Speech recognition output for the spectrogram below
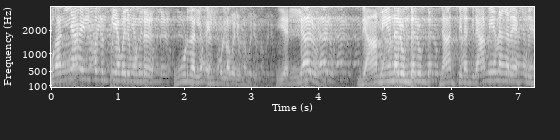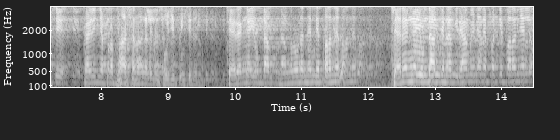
കുറഞ്ഞ ഇൽമ കിട്ടിയവരുമുണ്ട് കൂടുതൽ ഇൽമുള്ളവരുമുണ്ട് എല്ലാവരും ഗ്രാമീണരുണ്ട്. ഞാൻ ചില ഗ്രാമീണരെ കുറിച്ച് കഴിഞ്ഞ പ്രഭാഷണങ്ങളിൽ സൂചിപ്പിച്ചിരുന്നു. ചെരങ്ങയുണ്ടാക്കും നിങ്ങളോട് തന്നെയല്ലേ പറഞ്ഞത്? ചെരങ്ങയുണ്ടാക്കുന്ന ഗ്രാമീണനെ പറ്റി പറഞ്ഞല്ലോ.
